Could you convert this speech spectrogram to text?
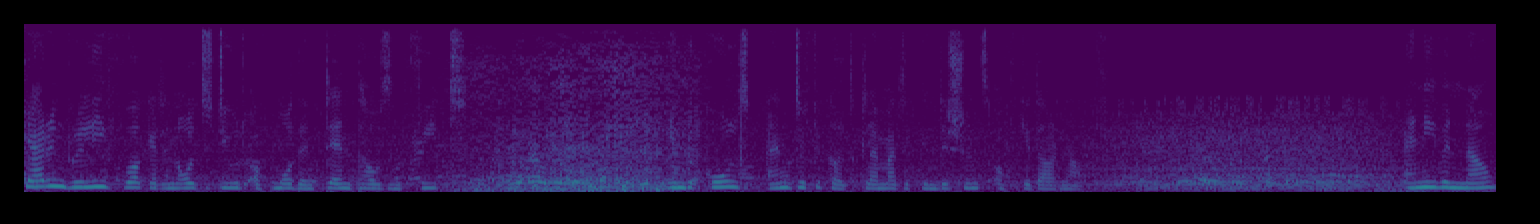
Carrying relief work at an altitude of more than 10,000 feet in the cold and difficult climatic conditions of Kedarnath. And even now,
